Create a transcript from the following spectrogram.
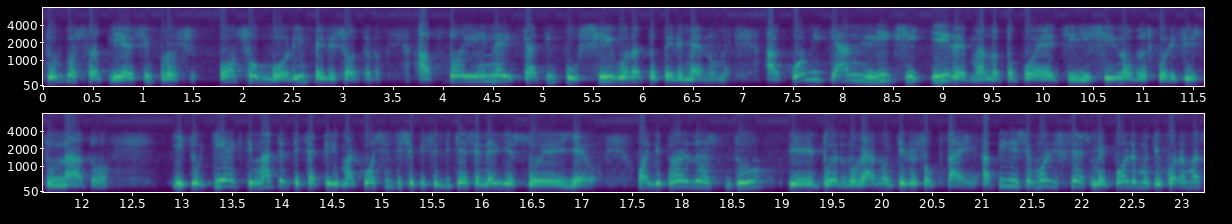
Τούρκος θα πιέσει προς όσο μπορεί περισσότερο. Αυτό είναι κάτι που σίγουρα το περιμένουμε. Ακόμη και αν λήξει ήρεμα, να το πω έτσι, η σύνοδος κορυφής του ΝΑΤΟ, η Τουρκία εκτιμάται ότι θα κλιμακώσει τις επιθετικές ενέργειες στο Αιγαίο. Ο αντιπρόεδρος του, ε, του Ερδογάν, ο κύριος Οκτάη, απείλησε μόλις χθες με πόλεμο τη χώρα μας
